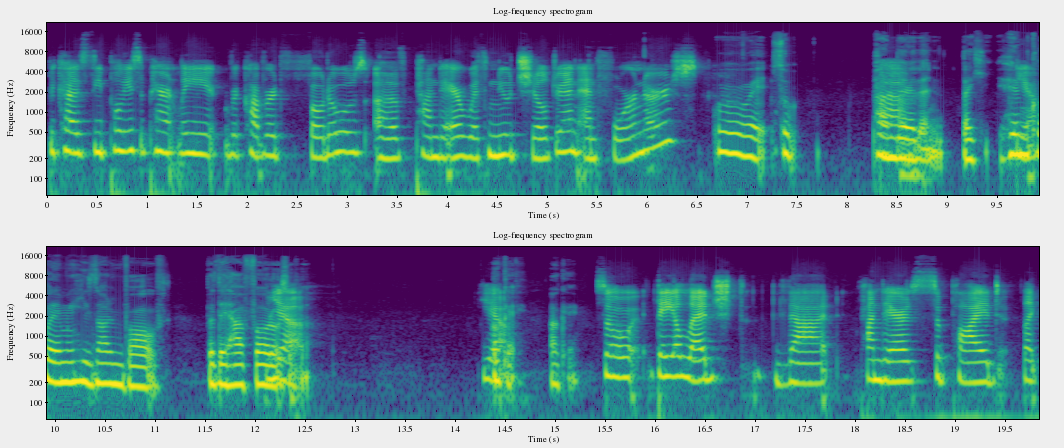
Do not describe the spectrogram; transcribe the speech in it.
Because the police apparently recovered photos of Pandher with nude children and foreigners. Wait, wait, wait. So Pandher Um, then, like him yeah. claiming he's not involved, but they have photos Yeah. of him. Yeah. Okay. Okay. So they alleged that Pandher supplied like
